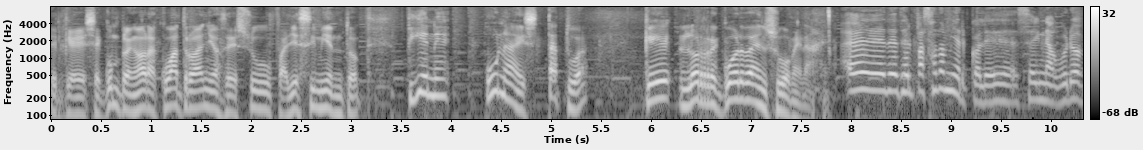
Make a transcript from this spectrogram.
el que se cumplen ahora cuatro años de su fallecimiento, tiene una estatua que lo recuerda en su homenaje. Eh, desde el pasado miércoles se inauguró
